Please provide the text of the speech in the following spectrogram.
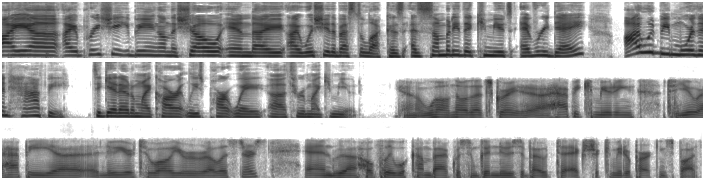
I uh, I appreciate you being on the show, and I, I wish you the best of luck. Because as somebody that commutes every day, I would be more than happy to get out of my car at least partway uh, through my commute. Yeah, well, no, that's great. Uh, happy commuting to you. A happy uh, New Year to all your uh, listeners, and uh, hopefully we'll come back with some good news about uh, extra commuter parking spots.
